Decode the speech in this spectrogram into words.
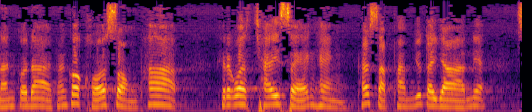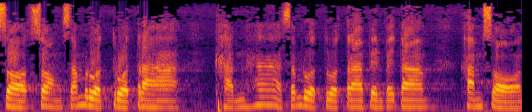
นั้นก็ได้ท่านก็ขอส่องภาพเรียกว่าใช้แสงแห่งพระสัพพัญยุตยานเนี่ยสอดส่องสำรวจตรวจตราขันห้าสำรวจตรวจตราเป็นไปตามคำสอน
